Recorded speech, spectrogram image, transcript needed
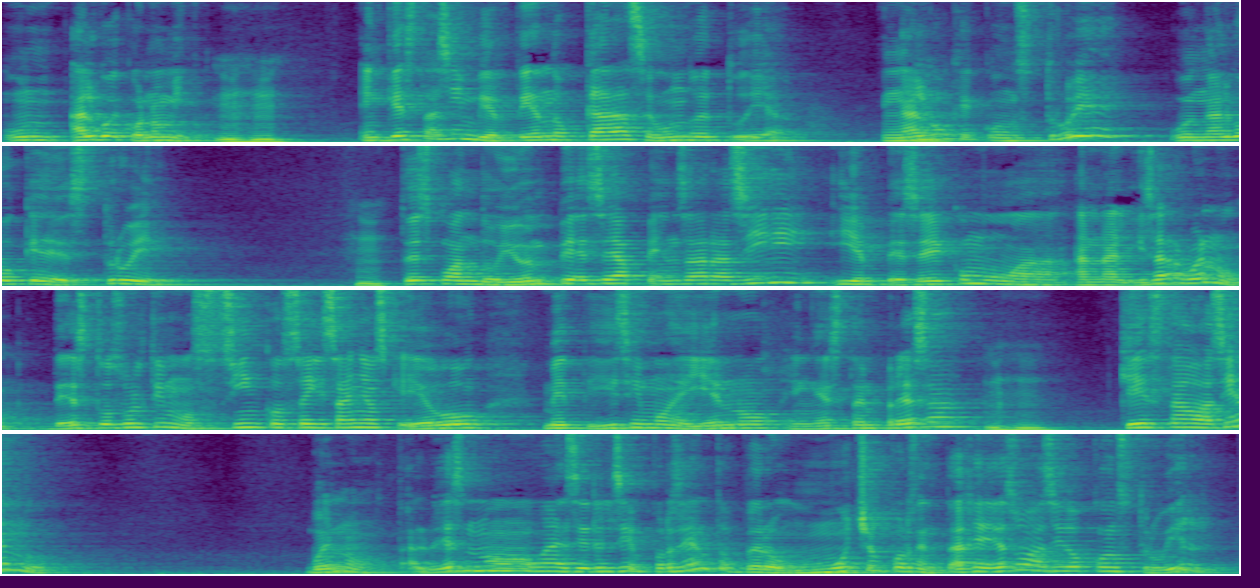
un- algo económico. ¿En qué estás invirtiendo cada segundo de tu día? ¿En algo que construye o en algo que destruye? Mm. Entonces cuando yo empecé a pensar así y empecé como a analizar, bueno, de estos últimos 5 o 6 años que llevo metidísimo de lleno en esta empresa. ¿qué estaba haciendo? Bueno, tal vez no va a decir el 100%, pero mucho porcentaje de eso ha sido construir.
